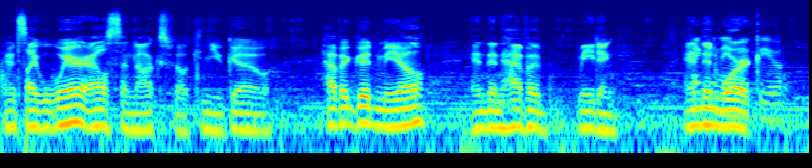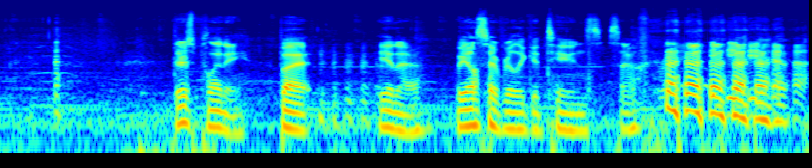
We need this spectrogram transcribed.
and it's like, where else in Knoxville can you go, have a good meal, and then have a meeting, and I then can name a work? few. There's plenty, but you know, we also have really good tunes. So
